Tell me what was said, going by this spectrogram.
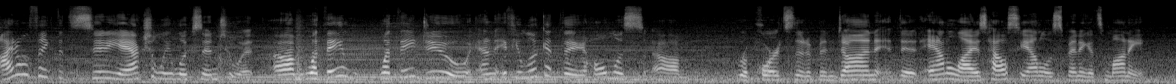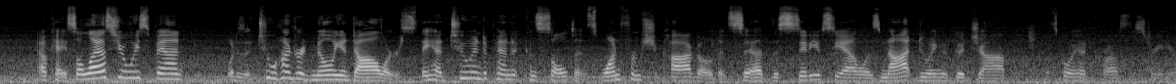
I don't think that the city actually looks into it. Um, what they what they do, and if you look at the homeless um, reports that have been done that analyze how Seattle is spending its money. Okay, so last year we spent what is it, $200 million. They had two independent consultants, one from Chicago that said the city of Seattle is not doing a good job. Let's go ahead and cross the street here.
